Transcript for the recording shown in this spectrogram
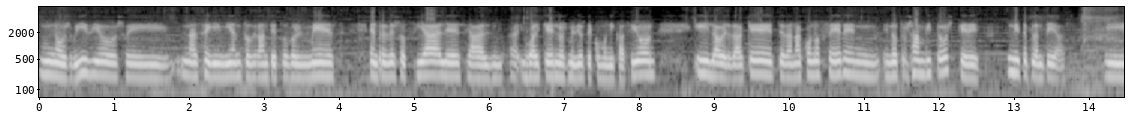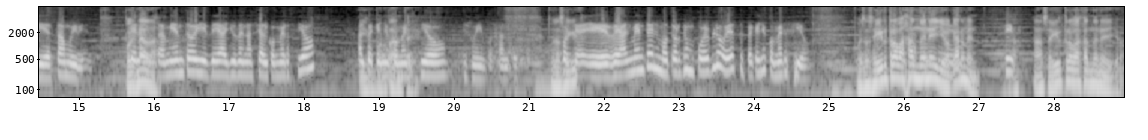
unos vídeos y un seguimiento durante todo el mes en redes sociales, al- igual que en los medios de comunicación. Y la verdad que te dan a conocer en, en otros ámbitos que ni te planteas. Y está muy bien. Pues que el nada. ayuntamiento y de ayuden hacia el comercio, al pequeño Importante. comercio, es muy importante. Pues Porque eh, realmente el motor de un pueblo es el pequeño comercio. pues a seguir trabajando en ello, Carmen. Sí. A, a seguir trabajando en ello.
